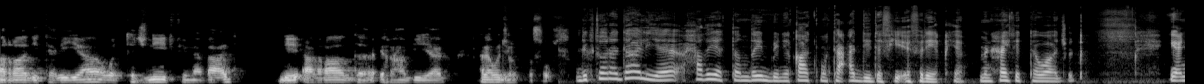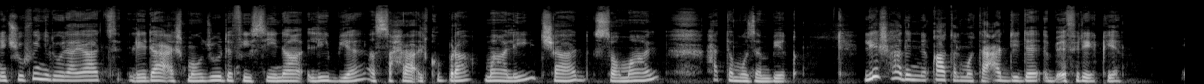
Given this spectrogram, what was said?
الراديكالية والتجنيد فيما بعد لأغراض إرهابية. على وجه الخصوص. دكتورة داليا حظي التنظيم بنقاط متعددة في إفريقيا من حيث التواجد. يعني تشوفين الولايات لداعش موجودة في سيناء ليبيا الصحراء الكبرى مالي تشاد الصومال حتى موزمبيق. ليش هذه النقاط المتعددة بإفريقيا؟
